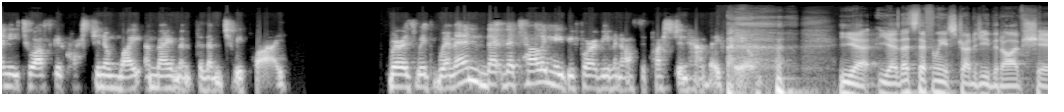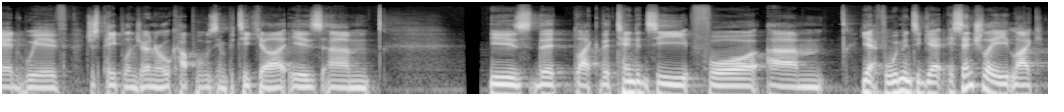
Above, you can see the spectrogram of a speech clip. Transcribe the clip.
I need to ask a question and wait a moment for them to reply. Whereas with women, they're, they're telling me before I've even asked the question how they feel. yeah, yeah, that's definitely a strategy that I've shared with just people in general, couples in particular, is um, is that like the tendency for um, yeah for women to get essentially like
